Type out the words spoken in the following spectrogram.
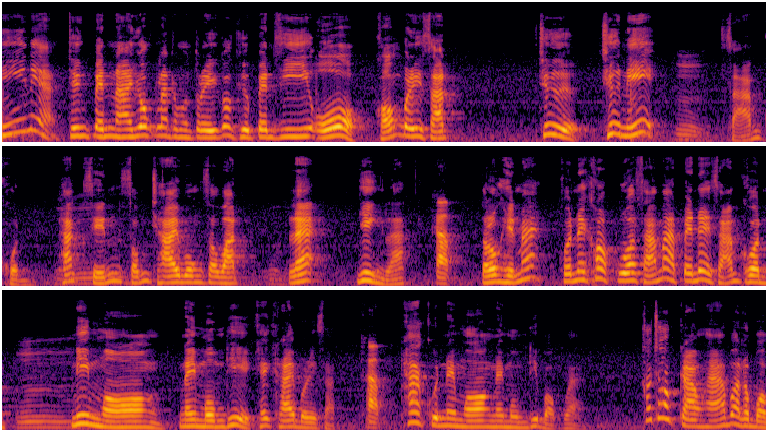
นี้เนี่ยจึงเป็นนายกรัฐมนตรีก็คือเป็นซีอของบริษัท ชื่อชื่อนี้อืม สามคน ทักษิณสมชายวงศ์สวัสดิ์ และยิ่งลักษณ์ครับ ตกลงเห็นไหมคนในครอบครัวสามารถเป็นได้สามคน อืมนี่มองในมุมที่คล้ายๆ บริษัท ครับ ถ้าคุณในมองในมุมที่บอกว่า เขาชอบกล่าวหาว่าระบบ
